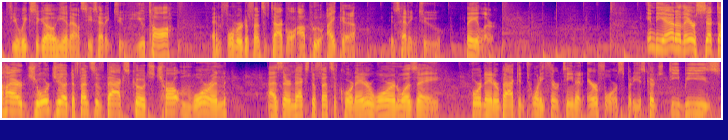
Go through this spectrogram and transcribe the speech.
A few weeks ago, he announced he's heading to Utah, and former defensive tackle Apu Ika is heading to Baylor. Indiana, they are set to hire Georgia defensive backs coach Charlton Warren as their next defensive coordinator. Warren was a coordinator back in 2013 at Air Force, but he has coached DBs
